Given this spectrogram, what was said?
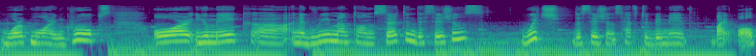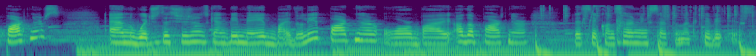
work more in groups, or you make uh, an agreement on certain decisions, which decisions have to be made by all partners, and which decisions can be made by the lead partner or by other partner, let's say concerning certain activities.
